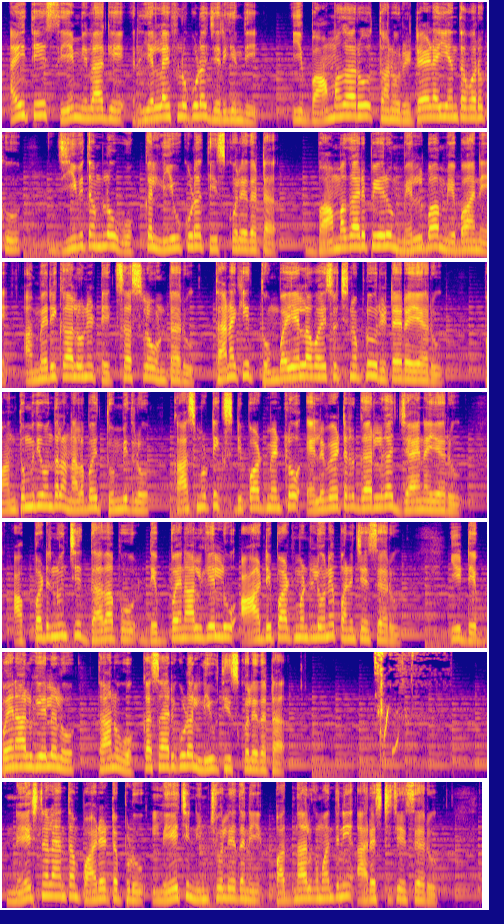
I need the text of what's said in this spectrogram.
అయితే సేమ్ ఇలాగే రియల్ లైఫ్లో కూడా జరిగింది. ఈ బామ్మగారు తను రిటైర్డ్ అయ్యేంత వరకు జీవితంలో ఒక్క లీవ్ కూడా తీసుకోలేదట. బామ్మగారి పేరు మెల్బా మెబానే. అమెరికాలోని టెక్సాస్లో ఉంటారు. తనకి తొంభై ఏళ్ళ వయసు వచ్చినప్పుడు రిటైర్ అయ్యారు. పంతొమ్మిది వందల నలభై తొమ్మిదిలో కాస్మెటిక్స్ డిపార్ట్మెంట్లో ఎలివేటర్ గర్ల్గా జాయిన్ అయ్యారు. అప్పటి నుంచి దాదాపు డెబ్బై నాలుగేళ్ళు ఆ డిపార్ట్మెంట్లోనే పనిచేశారు. ఈ డెబ్బై నాలుగేళ్ళలో తాను ఒక్కసారి కూడా లీవ్ తీసుకోలేదట. నేషనల్ యాంతం పాడేటప్పుడు లేచి నించోలేదని పద్నాలుగు మందిని అరెస్ట్ చేశారు.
